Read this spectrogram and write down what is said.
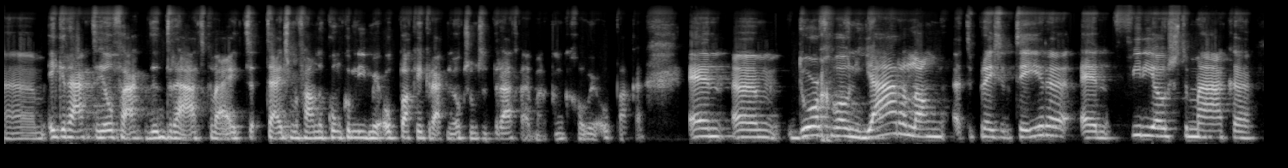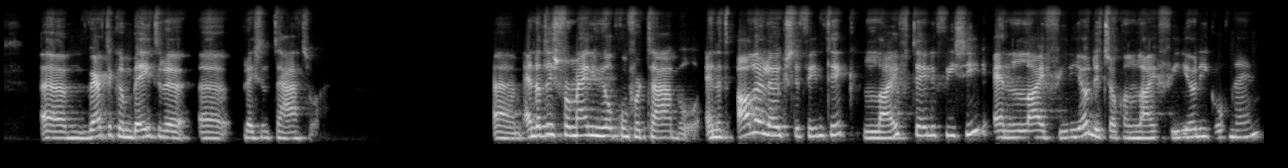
Um, ik raakte heel vaak de draad kwijt tijdens mijn verhaal. Dan kon ik hem niet meer oppakken. Ik raak nu ook soms de draad kwijt, maar dan kan ik gewoon weer oppakken. En um, door gewoon jarenlang te presenteren en video's te maken, werd ik een betere uh, presentator. en dat is voor mij nu heel comfortabel. En het allerleukste vind ik live televisie en live video. Dit is ook een live video die ik opneem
